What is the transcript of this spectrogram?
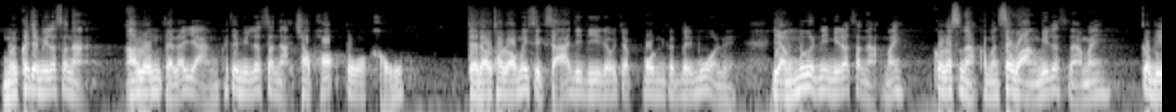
เหมือนก็จะมีลักษณะ อารมณ์แต่ละอย่างก็จะมีลักษณะเฉพาะตัวเขา แต่เราถ้าเราไม่ศึกษาดีๆ เราจะปนกันไปมั่วเลย อย่างมืดนี่มีลักษณะไหมก็ลักษณะของมันสว่างมีลักษณะไหมก็มี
